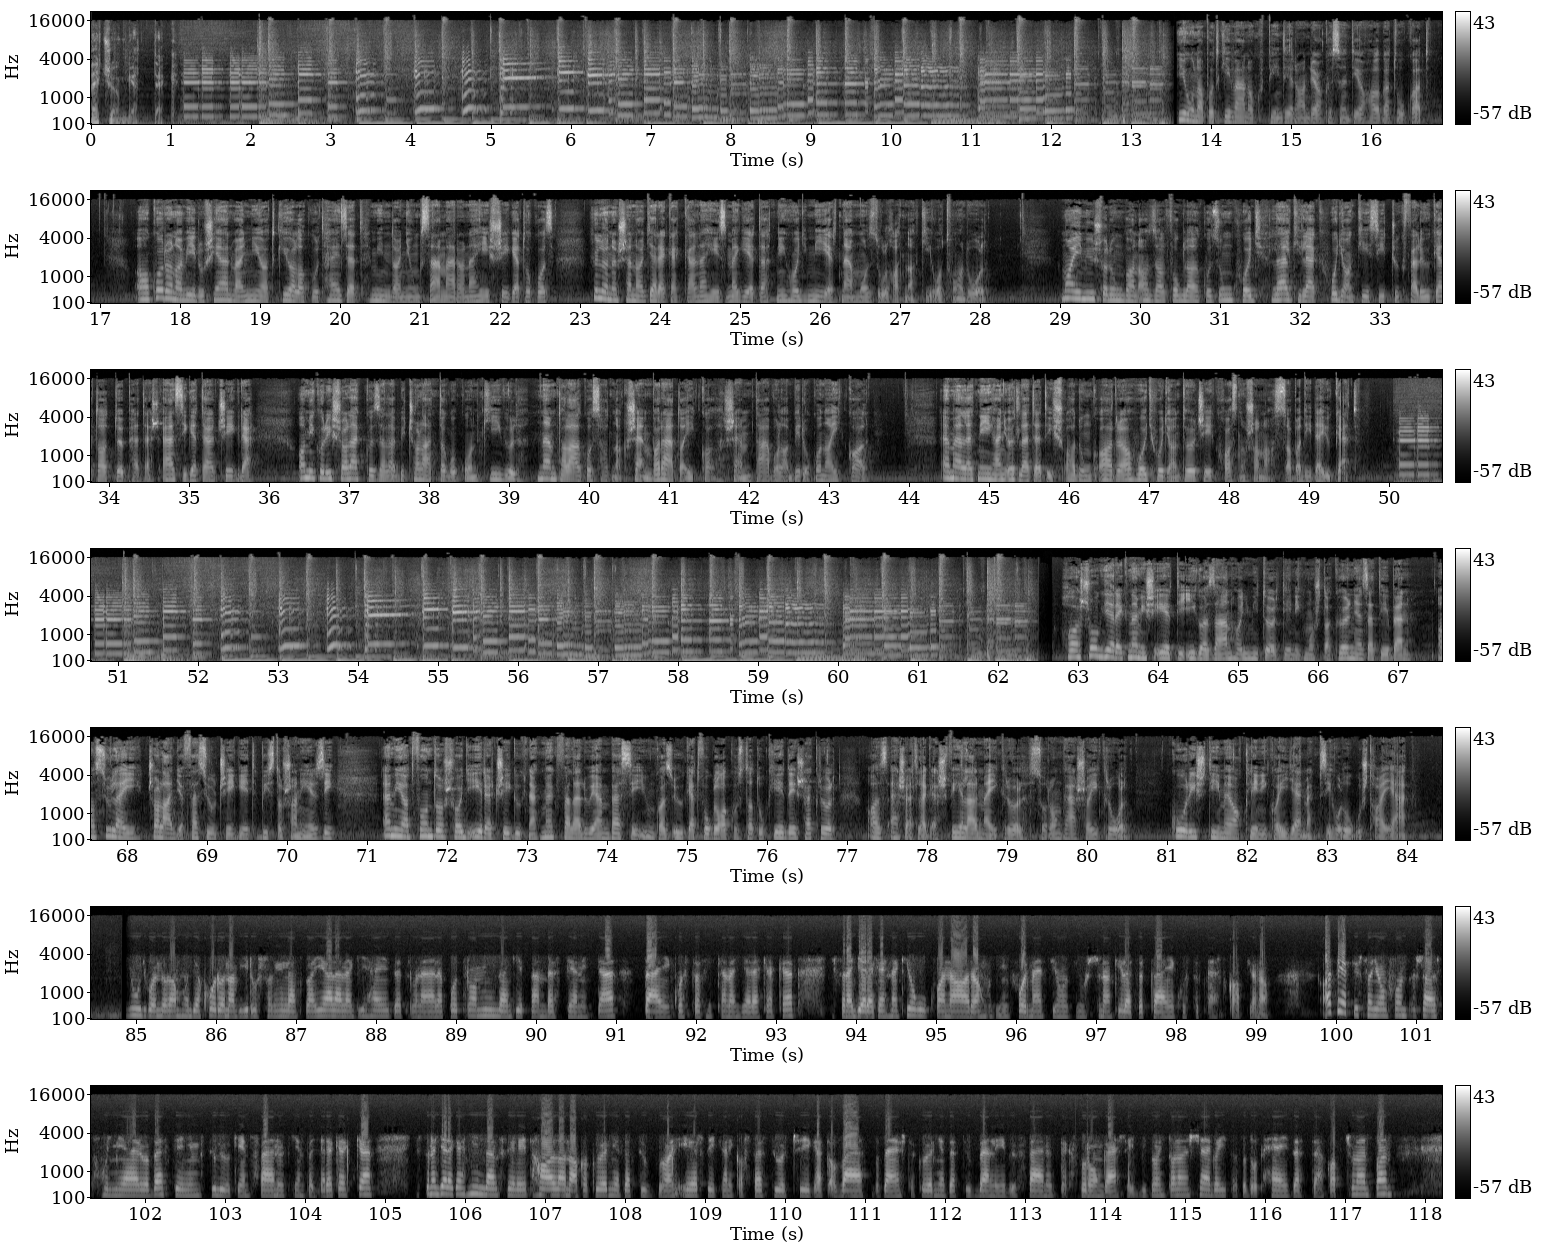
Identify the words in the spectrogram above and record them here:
becsöngettek. Jó napot kívánok, Pintér Andrea köszönti a hallgatókat. A koronavírus járvány miatt kialakult helyzet mindannyiunk számára nehézséget okoz, különösen a gyerekekkel nehéz megértetni, hogy miért nem mozdulhatnak ki otthonról. Mai műsorunkban azzal foglalkozunk, hogy lelkileg hogyan készítsük fel őket a többhetes elszigeteltségre, amikor is a legközelebbi családtagokon kívül nem találkozhatnak sem barátaikkal, sem távolabbi rokonaikkal. Emellett néhány ötletet is adunk arra, hogy hogyan töltsék hasznosan a szabadidejüket. Ha sok gyerek nem is érti igazán, hogy mi történik most a környezetében, a szülei, családja feszültségét biztosan érzi. Emiatt fontos, hogy érettségüknek megfelelően beszéljünk az őket foglalkoztató kérdésekről, az esetleges félelmeikről, szorongásaikról. Kóris Tíme a klinikai gyermekpszichológust hallják. Úgy gondolom, hogy a koronavírusról, illetve a jelenlegi helyzetről, állapotról mindenképpen beszélni kell, tájékoztatni kell a gyerekeket, hiszen a gyerekeknek joguk van arra, hogy információhoz jussanak, illetve tájékoztatást kapjanak. Azért is nagyon fontos az, hogy mi erről beszéljünk szülőként, felnőttként a gyerekekkel, hiszen a gyerekek mindenfélét hallanak a környezetükből, érzékelik a feszültséget, a változást, a környezetükben lévő felnőttek szorongásait, bizonytalanságait az adott helyzettel kapcsolatban,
